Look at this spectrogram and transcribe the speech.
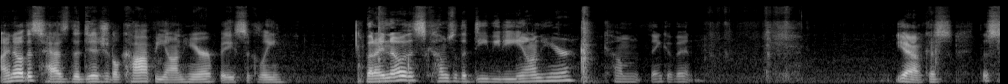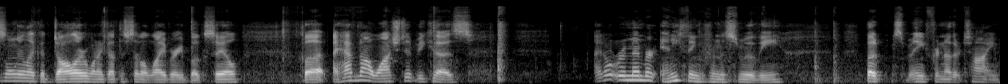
I know this has the digital copy on here, basically, but I know this comes with a DVD on here. Come think of it. Yeah, because this is only like a dollar when I got this at a library book sale. But I have not watched it because I don't remember anything from this movie. But it's maybe for another time.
